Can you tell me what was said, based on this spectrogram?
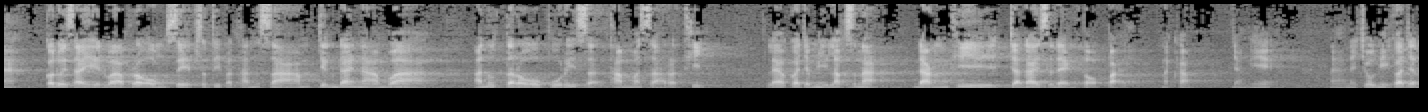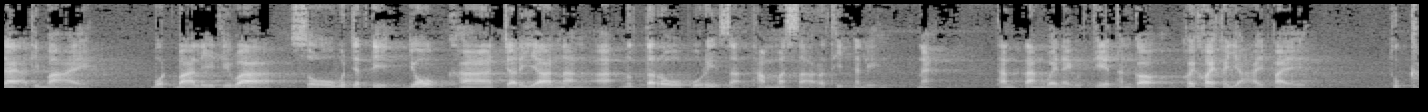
นะก็ด้วยสาเหตุว่าพระองค์เสพสติปัฏฐานสามจึงได้นามว่าอนุตตรโรปุริสธรรมสารถิแล้วก็จะมีลักษณะดังที่จะได้แสดงต่อไปนะครับ อย่างนี้นะในช่วงนี้ก็จะได้อธิบายบทบาลีที่ว่า โสวุจติ โยกคาจริยานังอนุตตรโรปุริสธรรมสารถินั่นเองนะท่านตั้งไว้ในอุทเทศท่านก็ค่อย ๆ ขยายไป ทุกค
